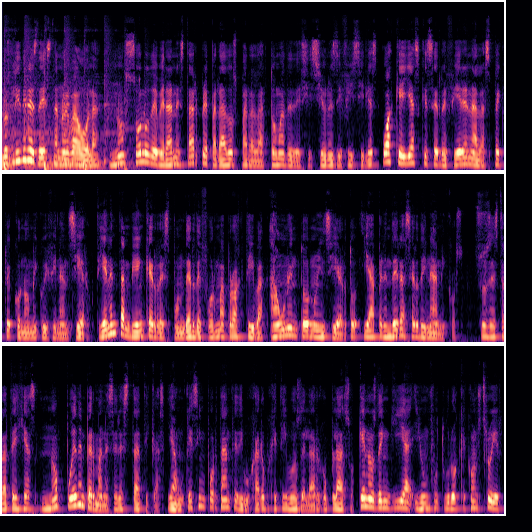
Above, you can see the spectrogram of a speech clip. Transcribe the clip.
Los líderes de esta nueva ola no solo deberán estar preparados para la toma de decisiones difíciles o aquellas que se refieren al aspecto económico y financiero, tienen también que responder de forma proactiva a un entorno incierto y aprender a ser dinámicos. Sus estrategias no pueden permanecer estáticas y aunque es importante dibujar objetivos de largo plazo que nos den guía y un futuro que construir,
